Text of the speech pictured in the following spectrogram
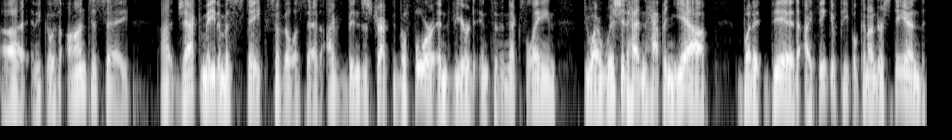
Uh, and it goes on to say, uh, Jack made a mistake, Sevilla said. I've been distracted before and veered into the next lane. Do I wish it hadn't happened? Yeah, but it did. I think if people can understand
